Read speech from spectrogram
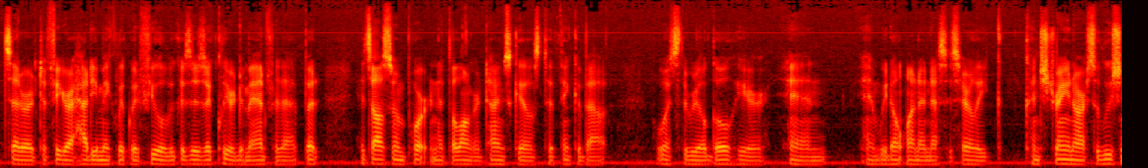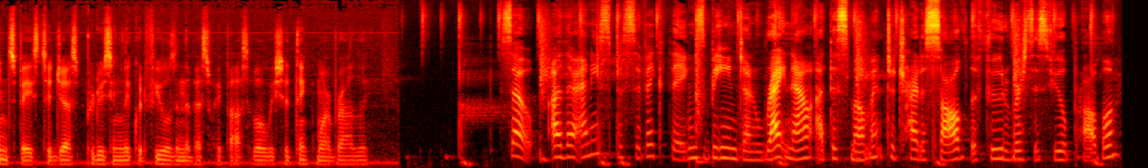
et cetera, to figure out how do you make liquid fuel because there's a clear demand for that. But it's also important at the longer time scales to think about what's the real goal here, and and we don't want to necessarily constrain our solution space to just producing liquid fuels in the best way possible. We should think more broadly. So, are there any specific things being done right now at this moment to try to solve the food versus fuel problem?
